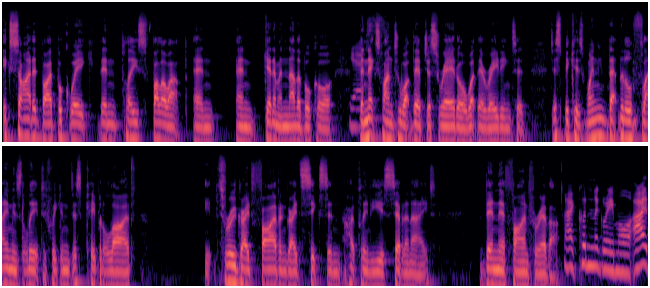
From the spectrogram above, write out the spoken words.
excited by book week, then please follow up and and get them another book or Yes. the next one to what they've just read or what they're reading to just because when that little flame is lit, if we can just keep it alive it, through grade five and grade six and hopefully into year seven and eight, then they're fine forever. I couldn't agree more. I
